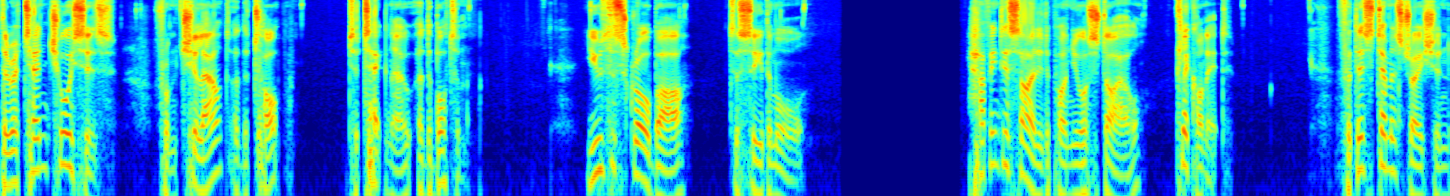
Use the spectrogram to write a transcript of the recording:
There are 10 choices, from chill out at the top to techno at the bottom. Use the scroll bar to see them all. Having decided upon your style, click on it. For this demonstration,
